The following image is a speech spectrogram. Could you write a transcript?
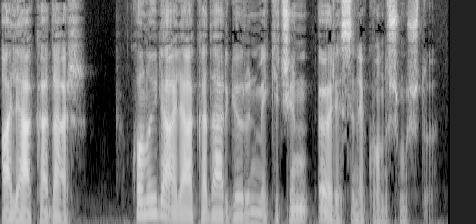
alakadar, konuyla alakadar görünmek için öylesine konuşmuştu.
